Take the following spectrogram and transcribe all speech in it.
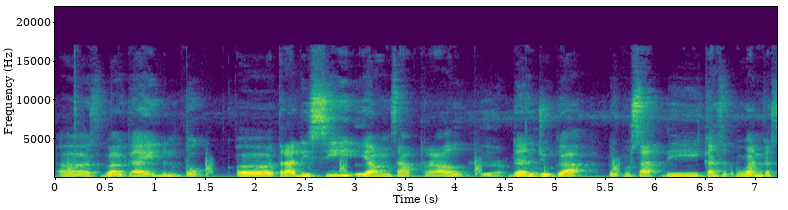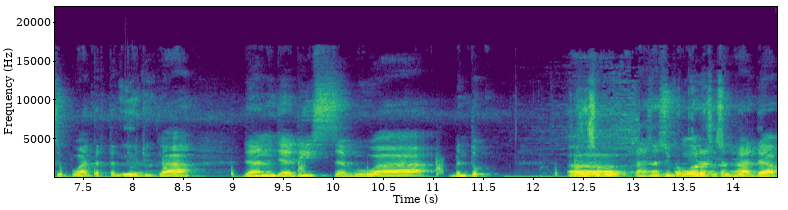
eh, sebagai bentuk eh, tradisi yang sakral Iya, dan betul. juga berpusat di kasepuan-kasepuan tertentu Iya. juga dan menjadi sebuah bentuk syukur. rasa syukur rasa syukur. terhadap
